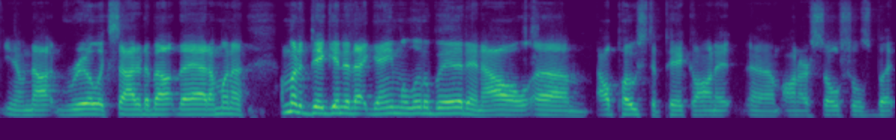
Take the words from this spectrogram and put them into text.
you know, not real excited about that. I'm gonna I'm gonna dig into that game a little bit, and I'll um, I'll post a pick on it um, on our socials. But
